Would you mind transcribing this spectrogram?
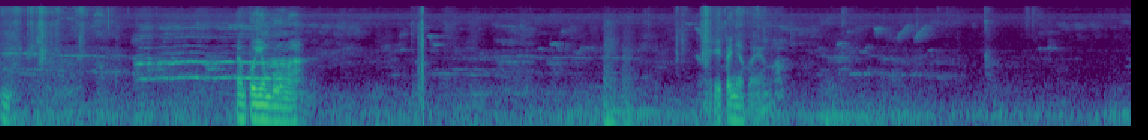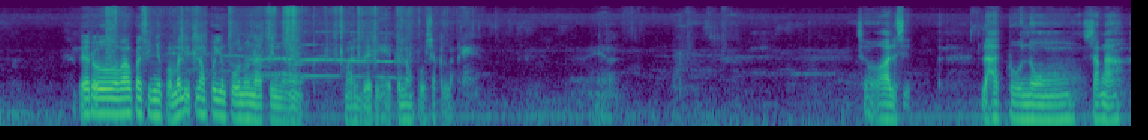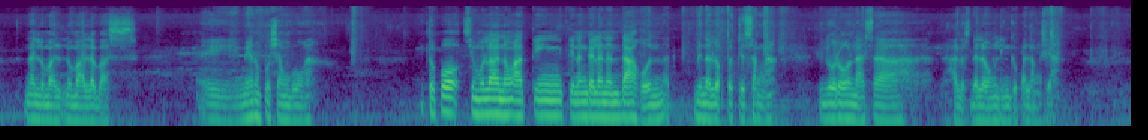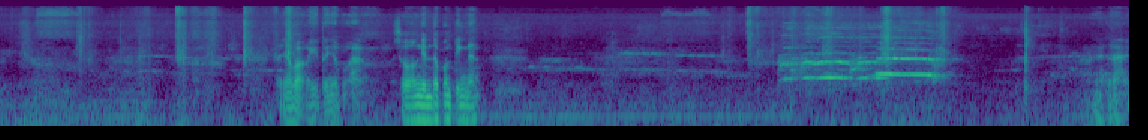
Hmm. yan po yung bunga. Nakita niyo pa yan po Pero mapapansin nyo po, maliit lang po yung puno natin ng mulberry. Ito lang po siya kalaki. Ayan. So halos lahat po nung sanga na lumal- lumalabas ay meron po siyang bunga. Ito po simula nung ating tinanggalan ng dahon at binaloktot yung sanga. Siguro nasa halos dalawang linggo pa lang siya. Ayan po, kita niyo po. So, ang ganda pong tingnan.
